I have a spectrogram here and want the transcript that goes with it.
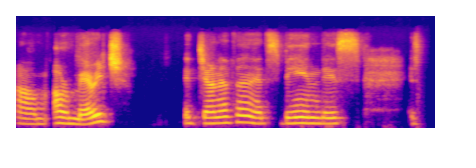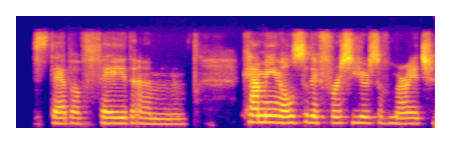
Um, our marriage with Jonathan, it's been this step of faith um, coming also the first years of marriage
